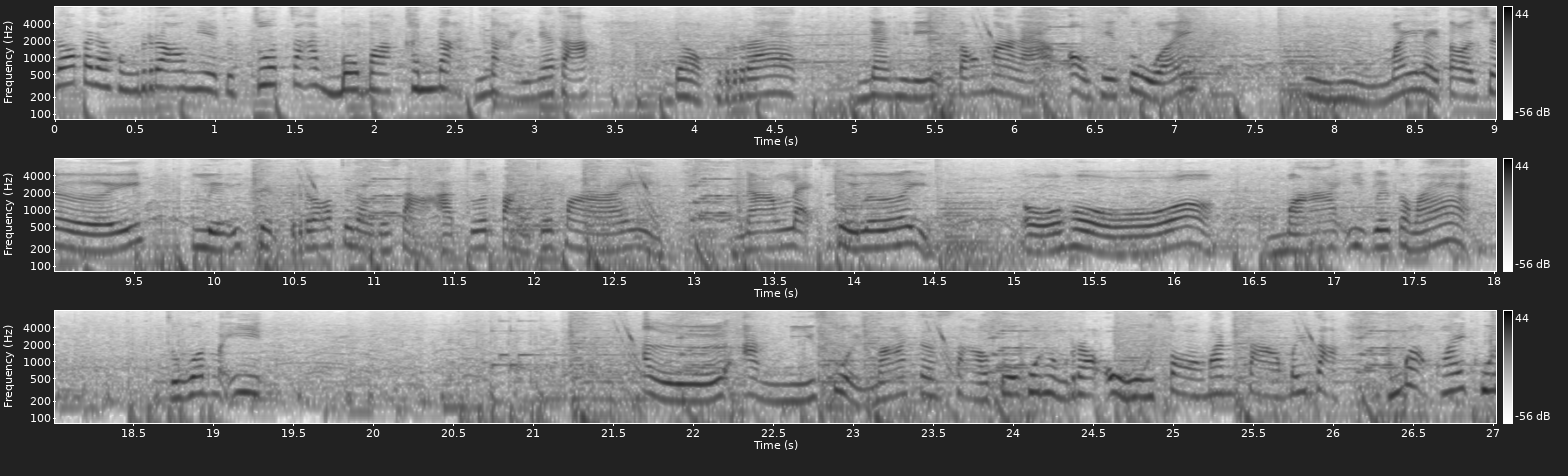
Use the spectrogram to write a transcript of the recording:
รอบแปดดอกของเราเนี่ยจะจวดจ้านโบบาขนาดไหนเนี่ยจ๊ะดอกแรกนาทีนี้ต้องมาแล้วโอเคสวยอืมไม่ไหลต่อเฉย เหลืออีกเจ็ดรอบจะดอกจะสาวอาจจวดไปจวดไปนั่นแหละสวยเลย โอ้โห มาอีกเลยจ้ะแม่จวดมาอีก เออ อันนี้สวยมากจะสาวตัวคูณของเรา โอ้โหสองพันสามไปจ้ะหมักให้คูณ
